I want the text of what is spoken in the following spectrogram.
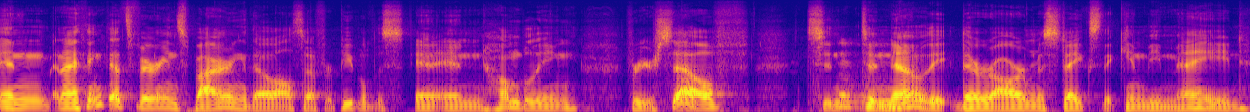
and and i think that's very inspiring though also for people to and, and humbling for yourself to to mm-hmm. know that there are mistakes that can be made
